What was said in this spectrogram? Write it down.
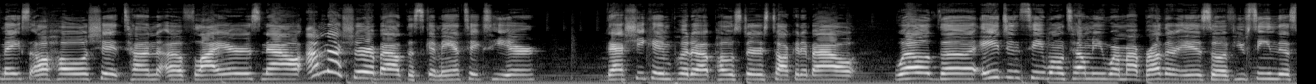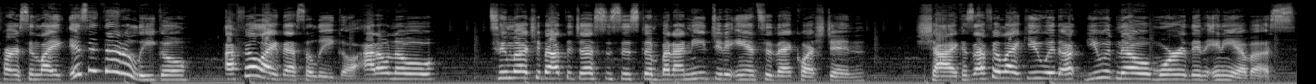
Makes a whole shit ton of flyers. Now, I'm not sure about the schematics here that she can put up posters talking about, well, the agency won't tell me where my brother is. So if you've seen this person, like, isn't that illegal? I feel like that's illegal. I don't know too much about the justice system, but I need you to answer that question, Shy, because I feel like you would uh, you would know more than any of us.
